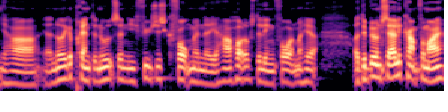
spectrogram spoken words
Jeg har jeg nåede ikke at printe den ud sådan i fysisk form, men øh, jeg har holdopstillingen foran mig her. Og det blev en særlig kamp for mig.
